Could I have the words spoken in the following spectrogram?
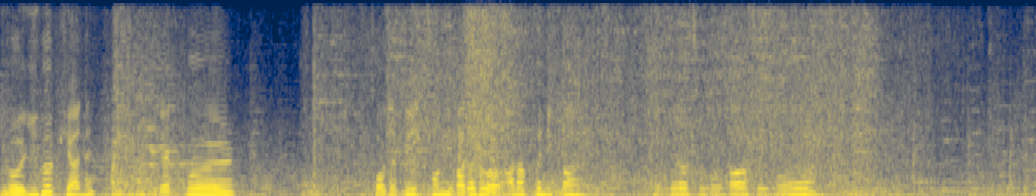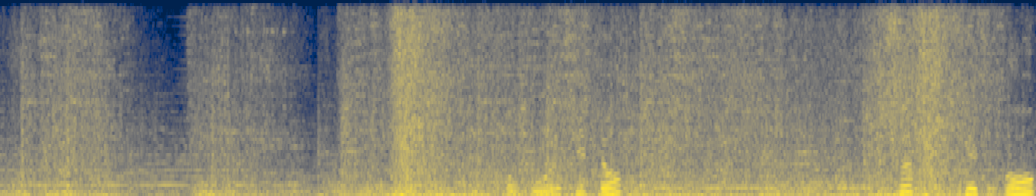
이걸 이걸 피하네? 개꿀. 어차피 정리 맞아도 안 아프니까 때려주고 싸워주고. 오오 피했죠? 쓱 피해주고.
